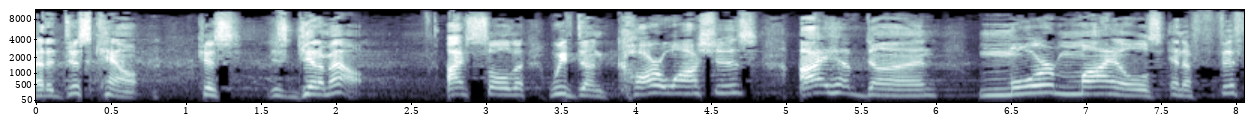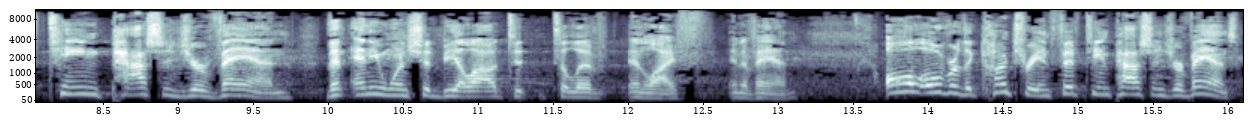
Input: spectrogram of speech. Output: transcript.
at a discount because just get them out. I sold it. We've done car washes. I have done more miles in a 15 passenger van than anyone should be allowed to, to live in life in a van. All over the country in 15 passenger vans.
